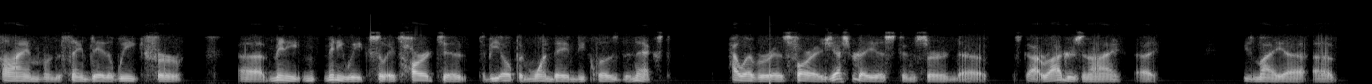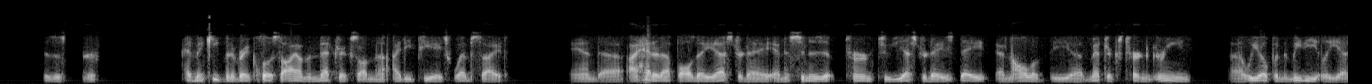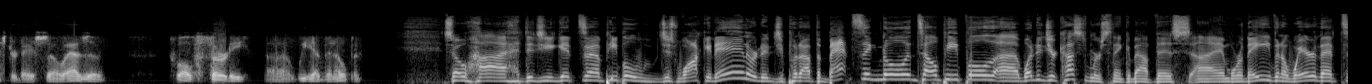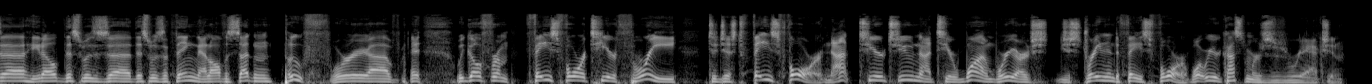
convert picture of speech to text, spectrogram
time on the same day of the week for uh, many many weeks, so it's hard to to be open one day and be closed the next. However, as far as yesterday is concerned, uh, Scott Rogers and I, uh, he's my uh, uh, business partner, have been keeping a very close eye on the metrics on the IDPH website. And uh, I had it up all day yesterday, and as soon as it turned to yesterday's date and all of the uh, metrics turned green, uh, we opened immediately yesterday. So as of 12:30, uh, we have been open. So, uh, did you get uh, people just walking in, or did you put out the bat signal and tell people? Uh, what did your customers think about this, uh, and were they even aware that uh, you know this was uh, this was a thing that all of a sudden, poof, we're we go from phase four, tier three to just phase four, not tier two, not tier one. We are just straight into phase four. What were your customers' reaction?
